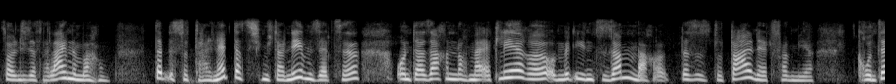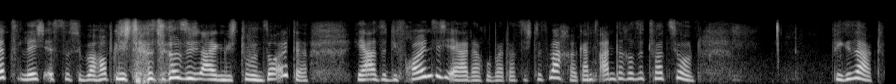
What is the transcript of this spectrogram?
sollen die das alleine machen das ist total nett, dass ich mich daneben setze und da Sachen nochmal erkläre und mit ihnen zusammen mache. Das ist total nett von mir. Grundsätzlich ist das überhaupt nicht das, was ich eigentlich tun sollte. Ja, also die freuen sich eher darüber, dass ich das mache. Ganz andere Situation. Wie gesagt,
